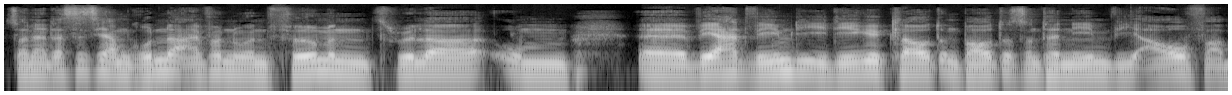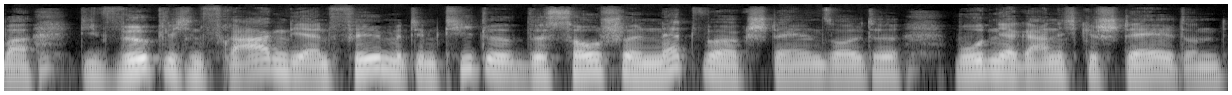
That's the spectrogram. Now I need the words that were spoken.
sondern das ist ja im Grunde einfach nur ein Firmenthriller um äh, wer hat wem die Idee geklaut und baut das Unternehmen wie auf. Aber die wirklichen Fragen, die ein Film mit dem Titel The Social Network stellen sollte, wurden ja gar nicht gestellt. Und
